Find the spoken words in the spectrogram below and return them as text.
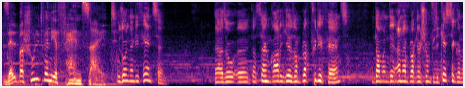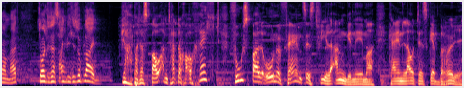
Selber schuld, wenn ihr Fans seid. Wo sollen denn die Fans sein? Ja, also, äh, das ist ja gerade hier so ein Block für die Fans. Und da man den anderen Block ja schon für die Gäste genommen hat, sollte das eigentlich so bleiben. Ja, aber das Bauamt hat doch auch recht. Fußball ohne Fans ist viel angenehmer. Kein lautes Gebrüll,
